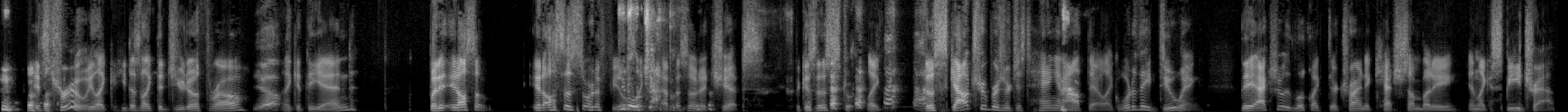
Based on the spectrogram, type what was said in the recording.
it's true. He like he does like the judo throw yeah. like at the end, but it, it also it also sort of feels Judo like an episode of CHiPs because those like those scout troopers are just hanging out there. Like, what are they doing? They actually look like they're trying to catch somebody in like a speed trap.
